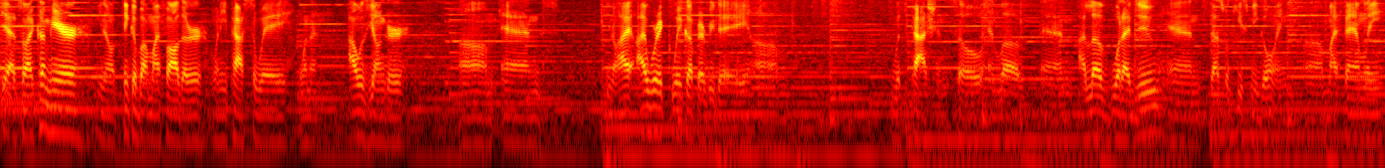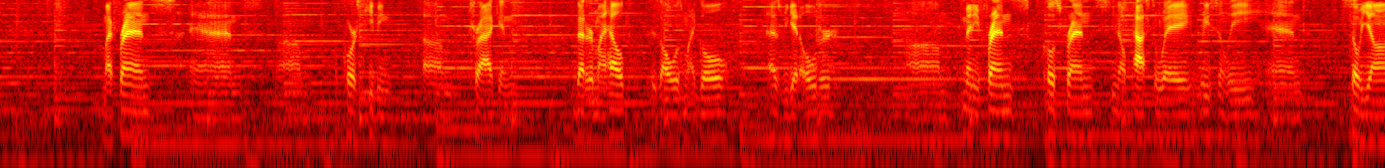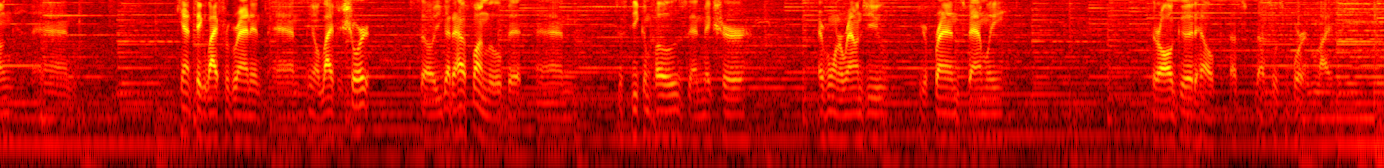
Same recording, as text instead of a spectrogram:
Yeah, so I come here, you know, think about my father when he passed away when I was younger. Um, and, you know, I, I wake, wake up every day um, with passion so and love. And I love what I do, and that's what keeps me going. Uh, my family, my friends, and um, of course, keeping um, track and better my health is always my goal as we get older. Many friends, close friends, you know, passed away recently and so young and can't take life for granted and you know life is short so you got to have fun a little bit and just decompose and make sure everyone around you, your friends, family, they're all good health. That's, that's what's important in life.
